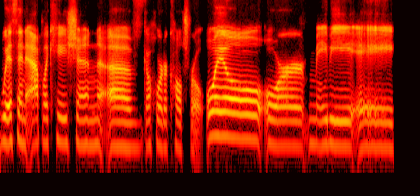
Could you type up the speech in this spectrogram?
with an application of a horticultural oil or maybe a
